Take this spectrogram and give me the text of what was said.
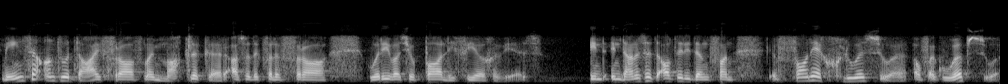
Mense antwoord daai vraag vir my makliker as wat ek vir hulle vra, hoorie was jou pa lief vir jou gewees? En en dan is dit altyd die ding van van ek glo so of ek hoop so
